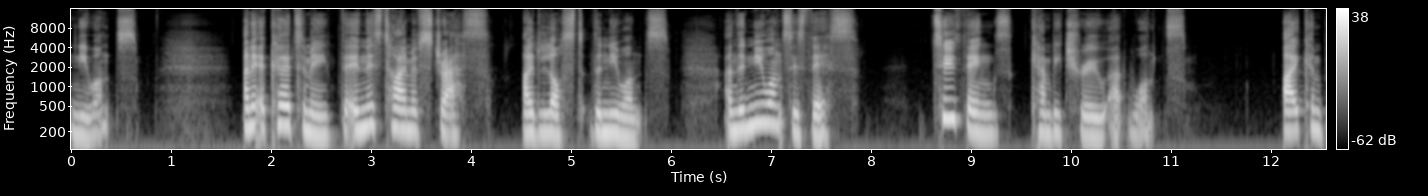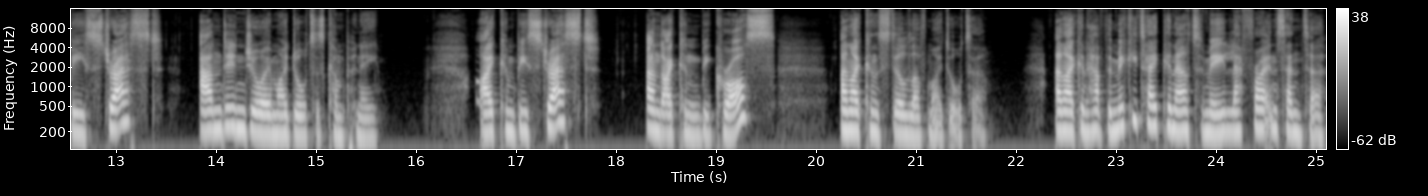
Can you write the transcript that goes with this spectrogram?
nuance. And it occurred to me that in this time of stress, I'd lost the nuance. And the nuance is this two things can be true at once. I can be stressed and enjoy my daughter's company. I can be stressed and I can be cross and I can still love my daughter. And I can have the mickey taken out of me left, right, and centre.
